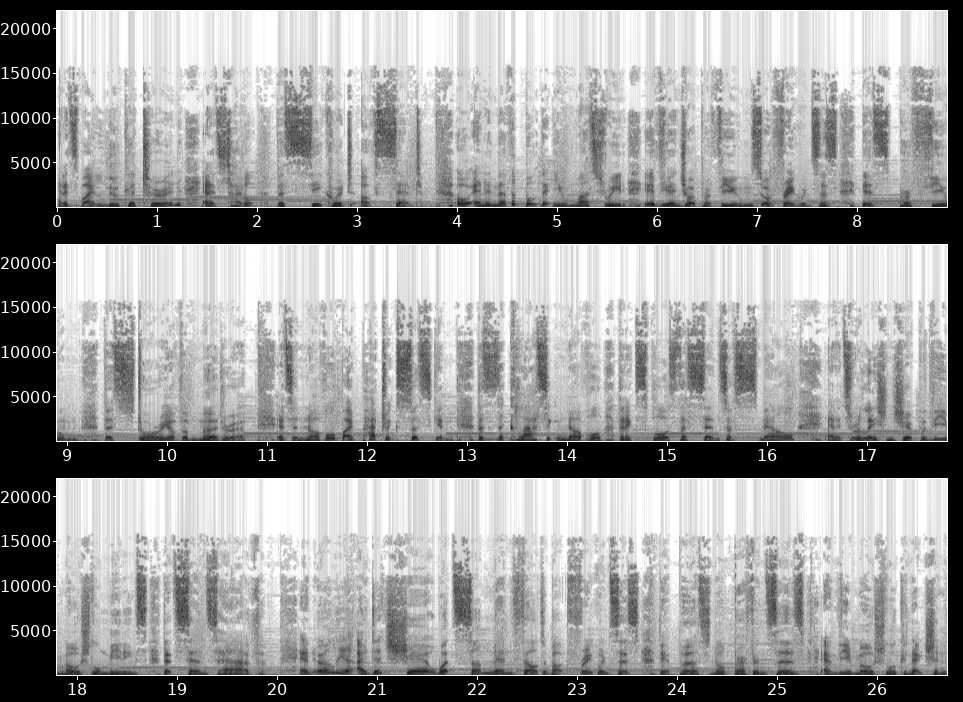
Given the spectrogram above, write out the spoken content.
and it's by Luca Turin, and it's titled The Secret of Scent. Oh, and another book that you must read if you enjoy perfumes or fragrances is Perfume, The Story of a Murderer. It's a novel by Patrick Süskind. This is a classic novel that explores the sense of smell and its relationship with the emotional meanings that scents have. And earlier I did share what some men felt about fragrances, their personal preferences, and the emotional connection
